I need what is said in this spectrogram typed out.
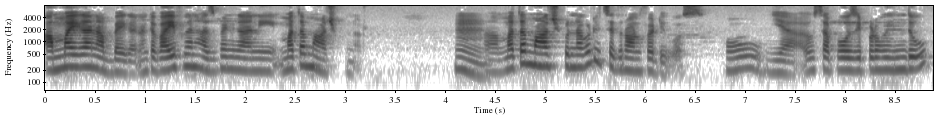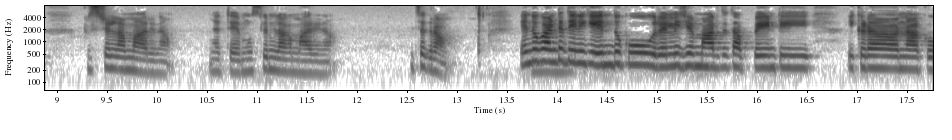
అమ్మాయి కానీ అబ్బాయి కానీ అంటే వైఫ్ కానీ హస్బెండ్ కానీ మతం మార్చుకున్నారు. ఆ, మతం మార్చుకున్నా కూడా it's a ground for divorce. Oh. Yeah suppose ఇప్పుడు హిందూ క్రిస్టియన్ లాగా మారిన అయితే ముస్లిం లాగా మారిన ఇట్స్ ఎ గ్రౌండ్. ఎందుకంటే దీనికి ఎందుకు? రిలీజియన్ మారితే తప్పేంటి? ఇక్కడ నాకు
